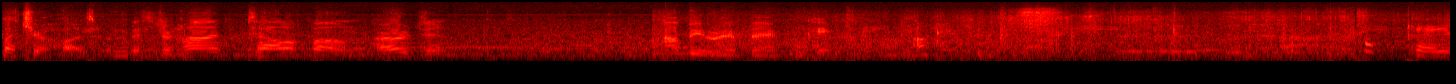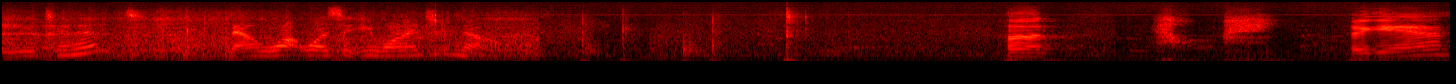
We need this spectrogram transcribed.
let your husband. Mr. Hunt, telephone, urgent. I'll be right back, okay? Okay, Okay, Lieutenant. Now, what was it you wanted to know? Hunt. Help me. Peggy Ann?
